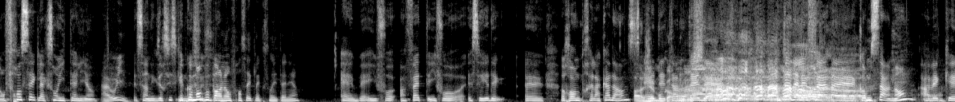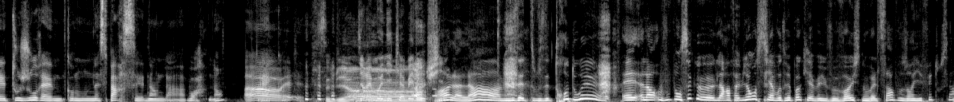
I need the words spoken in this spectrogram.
en français avec l'accent italien. Ah oui. C'est un exercice me comment fait vous faire. parlez en français avec l'accent italien? Eh ben, il faut, en fait, il faut essayer de euh, rompre la cadence Ah, et de tenter de, tenter de le faire euh, comme ça, non? Avec euh, toujours euh, comme un espace dans la voix, non? Ah ouais. C'est bien. Dirait Monica Bellucci. Oh là là, mais vous êtes, vous êtes trop doué. Et alors, vous pensez que Lara Fabian, si à votre époque il y avait eu The Voice, Nouvelle Star, vous auriez fait tout ça?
